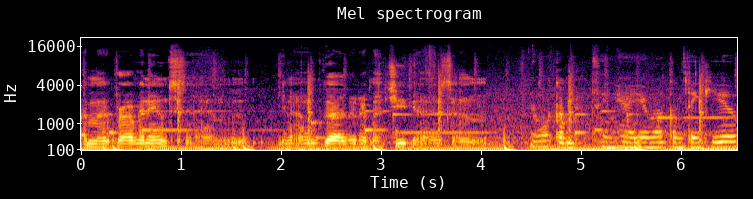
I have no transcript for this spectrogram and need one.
I met Providence, and you know, I'm glad that I met you guys, and You're welcome. Same here. You're welcome. Thank you.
